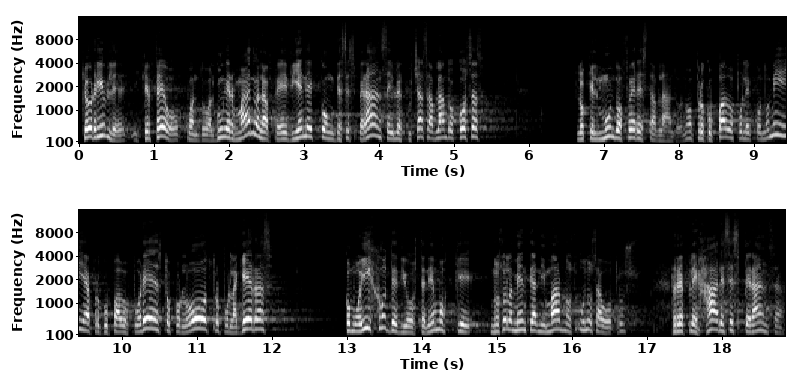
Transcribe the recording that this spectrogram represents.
Qué horrible y qué feo cuando algún hermano en la fe viene con desesperanza y lo escuchas hablando cosas, lo que el mundo afuera está hablando, ¿no? Preocupados por la economía, preocupados por esto, por lo otro, por las guerras. Como hijos de Dios tenemos que no solamente animarnos unos a otros, reflejar esa esperanza,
